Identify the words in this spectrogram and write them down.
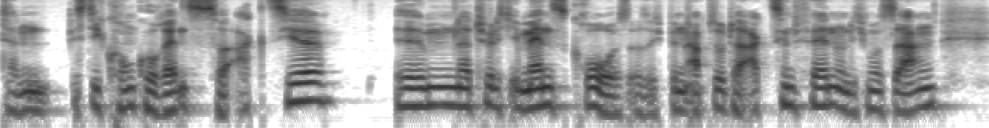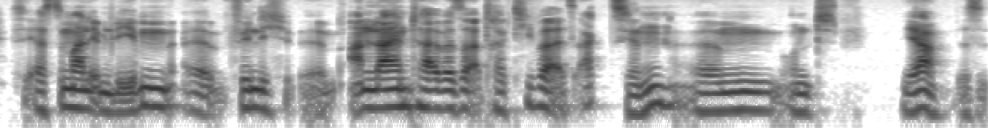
dann ist die Konkurrenz zur Aktie ähm, natürlich immens groß. Also ich bin ein absoluter Aktienfan und ich muss sagen, das erste Mal im Leben äh, finde ich äh, Anleihen teilweise attraktiver als Aktien. Ähm, und ja, das,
